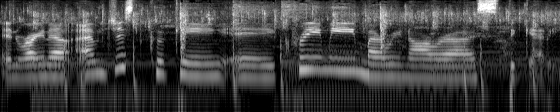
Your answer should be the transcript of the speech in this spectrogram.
And right now, I'm just cooking a creamy marinara spaghetti.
